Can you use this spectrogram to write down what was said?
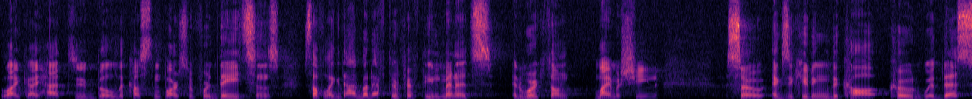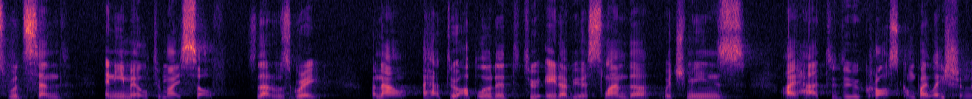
like I had to build a custom parser for dates and stuff like that. But after 15 minutes, it worked on my machine. So executing the co code with this would send an email to myself. So that was great. But now I had to upload it to AWS Lambda, which means I had to do cross-compilation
